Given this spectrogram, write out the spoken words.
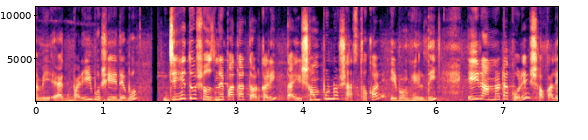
আমি একবারেই বসিয়ে দেব। যেহেতু সজনে পাতার তরকারি, তাই সম্পূর্ণ স্বাস্থ্যকর এবং হেলদি। এই রান্নাটা করে সকালে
